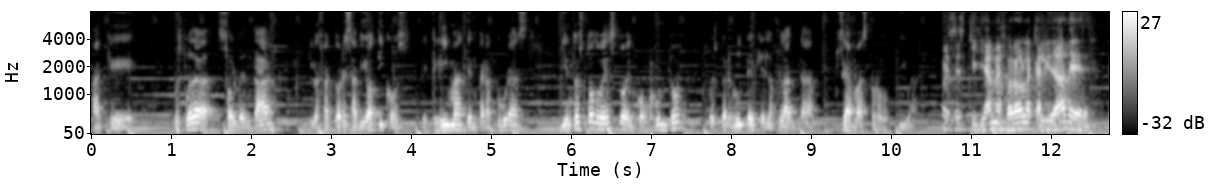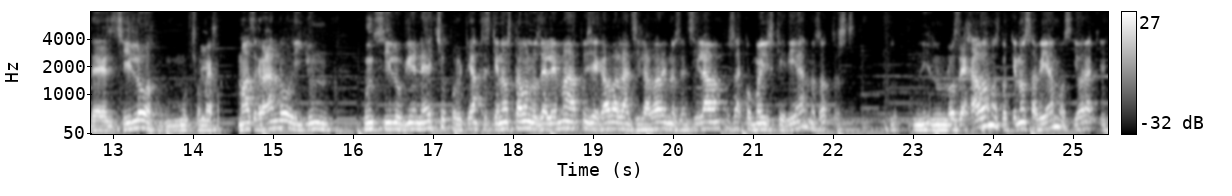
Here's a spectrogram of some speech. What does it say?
a que pues, pueda solventar los factores abióticos de clima, temperaturas, y entonces todo esto en conjunto pues permite que la planta sea más productiva. Pues es que ya ha mejorado la calidad de, del silo, mucho mejor, más grano y un, un, silo bien hecho, porque antes que no estaban los de Lema, pues llegaba la ensiladora y nos ensilaban pues a como ellos querían, nosotros los dejábamos porque no sabíamos y ahora que,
